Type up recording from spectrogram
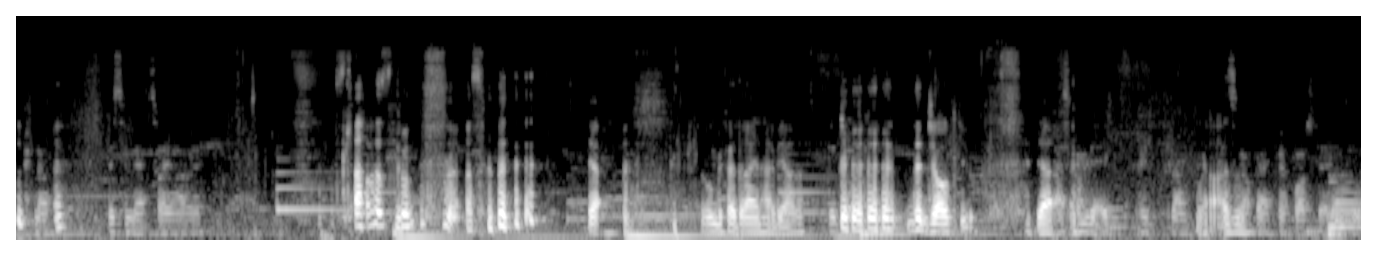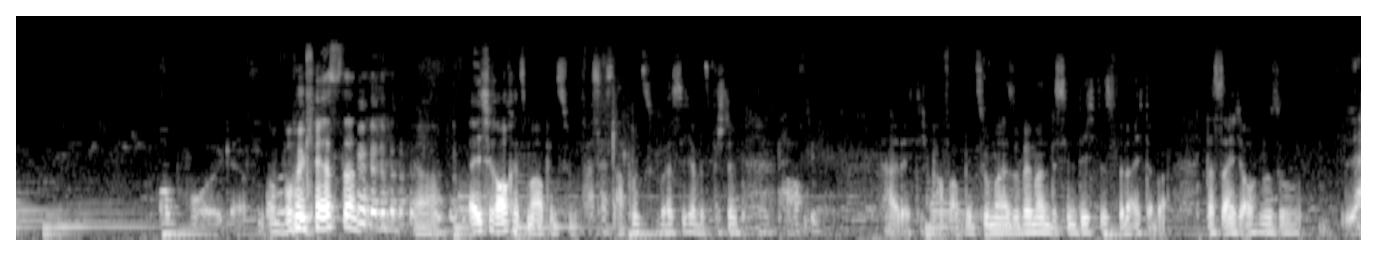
jetzt knapp. Bisschen mehr als zwei Jahre. Was laberst du? Was? ja, ungefähr dreieinhalb Jahre. The joke. The joke, you. Ja. Das kommt mir echt richtig lang vor. Ja, ich kann also- mir auch gar nicht mehr vorstellen. Also, Obwohl gestern. Obwohl gestern. ja. Ich rauche jetzt mal ab und zu. Was heißt ab und zu? Weißt du, ich habe jetzt bestimmt. Party. Halt echt, ich puff ab und zu mal, so wenn man ein bisschen dicht ist vielleicht, aber das ist eigentlich auch nur so. Ja,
